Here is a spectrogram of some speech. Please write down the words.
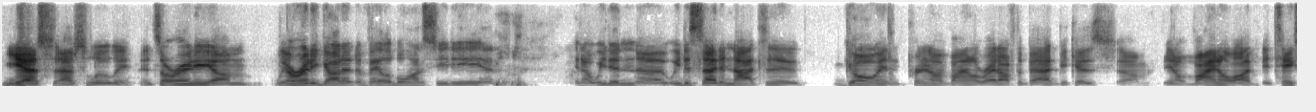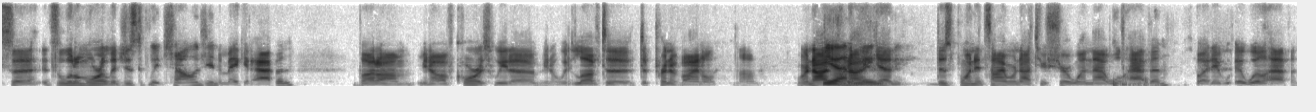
Yes, absolutely. It's already um, we already got it available on CD, and you know we didn't uh, we decided not to go and print it on vinyl right off the bat because um, you know vinyl uh, it takes a it's a little more logistically challenging to make it happen. But um you know of course we'd uh you know we'd love to to print a vinyl. Um we're not, yeah, we're not I mean, again this point in time we're not too sure when that will happen but it, it will happen.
